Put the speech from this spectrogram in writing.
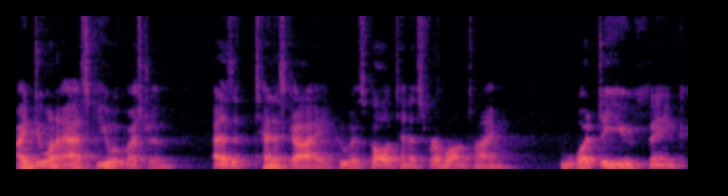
I do want to ask you a question. As a tennis guy who has followed tennis for a long time, what do you think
